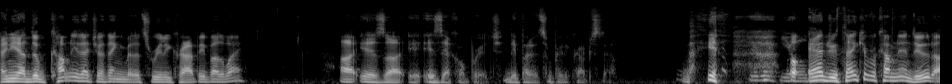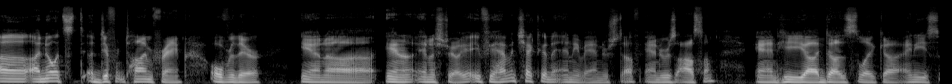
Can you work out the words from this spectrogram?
and yeah, the company that you're thinking about that's really crappy, by the way, uh, is uh, is Echo Bridge. They put out some pretty crappy stuff. yeah. Like Oh, Andrew, thank you for coming in, dude. Uh, I know it's a different time frame over there in uh, in in Australia. If you haven't checked out any of Andrew's stuff, Andrew's awesome, and he uh, does like, uh, and he's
